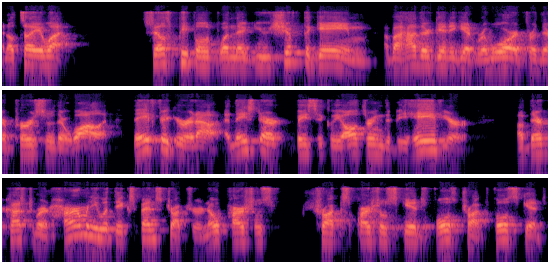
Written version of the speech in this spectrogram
And I'll tell you what, salespeople, when they, you shift the game about how they're going to get reward for their purse or their wallet, they figure it out and they start basically altering the behavior of their customer in harmony with the expense structure. No partial trucks, partial skids, full truck, full skids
